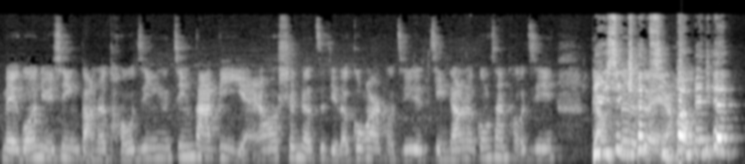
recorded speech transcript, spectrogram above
美国女性绑着头巾，金发碧眼，然后伸着自己的肱二头肌，紧张着肱三头肌，表女性撑起半边天。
